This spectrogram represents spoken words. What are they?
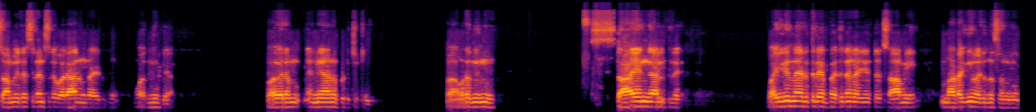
സ്വാമി റെസിഡൻസിൽ വരാനുണ്ടായിരുന്നു. വന്നില്ല. പകരം എന്നെയാണ് പിടിച്ചിട്ടുള്ളത് അപ്പൊ അവിടെ നിന്ന് സായങ്കാലത്തിലെ വൈകുന്നേരത്തിലെ ഭജന കഴിഞ്ഞിട്ട് സ്വാമി മടങ്ങി വരുന്ന സമയം.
